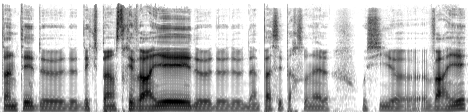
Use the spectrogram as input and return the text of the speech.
teinté de, d'expériences très variées, de, d'un passé personnel aussi euh, varié.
